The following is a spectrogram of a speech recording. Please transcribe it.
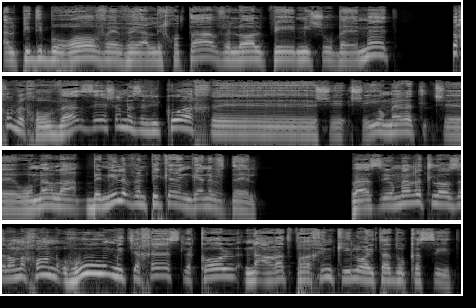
על פי דיבורו והליכותיו ולא על פי מי שהוא באמת. וכו' וכו', ואז יש שם איזה ויכוח אה, ש, שהיא אומרת, שהוא אומר לה, ביני לבין פיקרינג אין הבדל. ואז היא אומרת לו, זה לא נכון, הוא מתייחס לכל נערת פרחים כאילו הייתה דוכסית.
